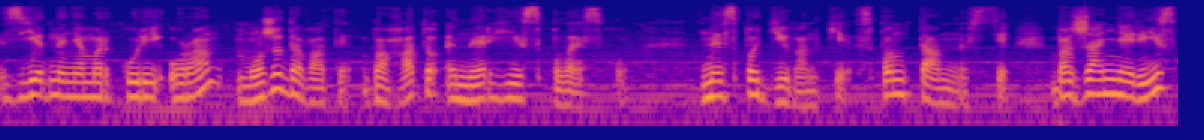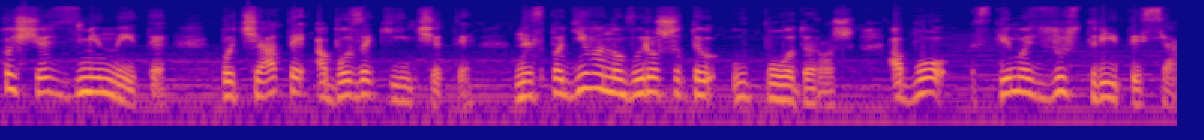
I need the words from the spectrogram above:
З'єднання Меркурій-Уран може давати багато енергії сплеску, несподіванки, спонтанності, бажання різко щось змінити, почати або закінчити, несподівано вирушити у подорож або з кимось зустрітися.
